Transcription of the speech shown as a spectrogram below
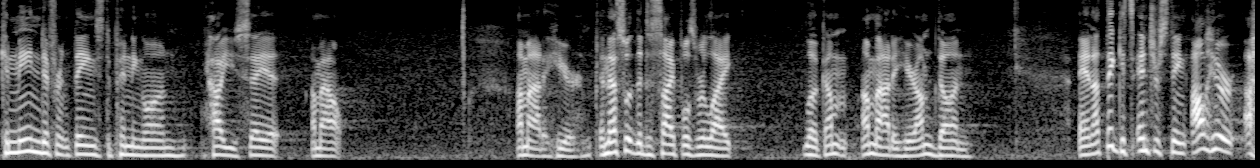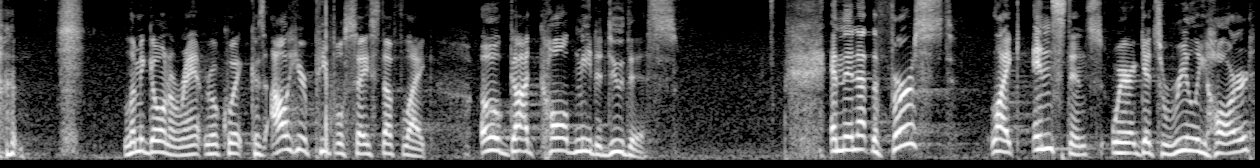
can mean different things depending on how you say it. I'm out. I'm out of here. And that's what the disciples were like look, I'm, I'm out of here, I'm done. And I think it's interesting. I'll hear, let me go on a rant real quick, because I'll hear people say stuff like, oh, God called me to do this. And then at the first, like, instance where it gets really hard,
